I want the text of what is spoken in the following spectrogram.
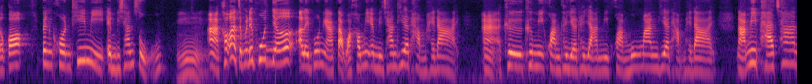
แล้วก็เป็นคนที่มี ambition สูงอะเขาอาจจะไม่ได้พูดเยอะอะไรพวกนี้แต่ว่าเขามี ambition ที่จะทำให้ได้อะคือคือมีความทะเยอทะยานมีความมุ่งมั่นที่จะทำให้ได้นะมี passion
